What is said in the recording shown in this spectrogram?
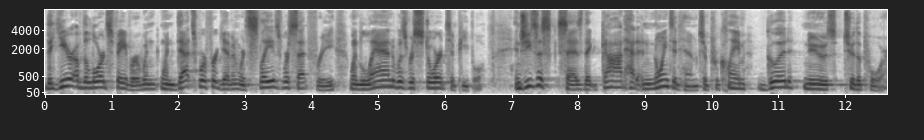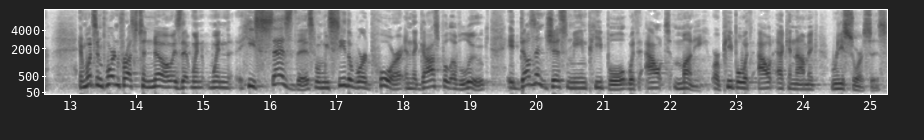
the year of the Lord's favor, when, when debts were forgiven, when slaves were set free, when land was restored to people. And Jesus says that God had anointed him to proclaim good news to the poor. And what's important for us to know is that when, when he says this, when we see the word poor in the Gospel of Luke, it doesn't just mean people without money or people without economic resources.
